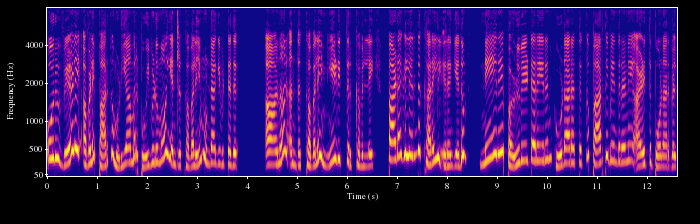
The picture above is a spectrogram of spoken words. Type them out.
ஒருவேளை அவளை பார்க்க முடியாமற் போய்விடுமோ என்ற கவலையும் உண்டாகிவிட்டது. ஆனால் அந்த கவலை நீடித்திருக்கவில்லை. படகிலிருந்து கரையில் இறங்கியதும் நேரே பழுவேட்டரையரின் கூடாரத்துக்கு பார்த்திபேந்திரனை அழைத்து போனார்கள்.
